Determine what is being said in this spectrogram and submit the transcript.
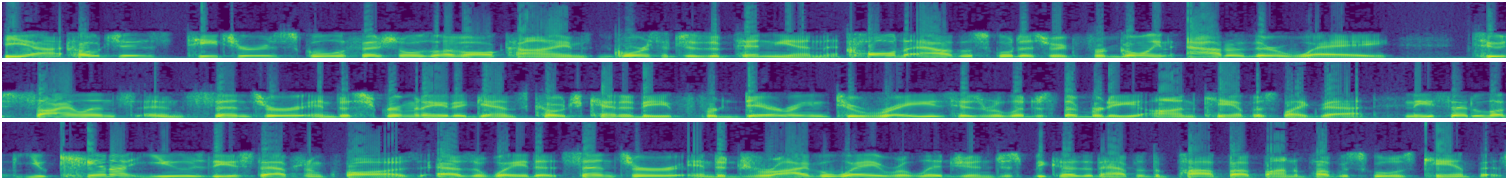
Yeah, coaches, teachers, school officials of all kinds. Gorsuch's opinion called out the school district for going out of their way to silence and censor and discriminate against Coach Kennedy for daring to raise his religious liberty on campus like that. And he said, look, you cannot use the Establishment Clause as a way to censor and to drive away religion just because it happens to pop up on a public school's campus.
